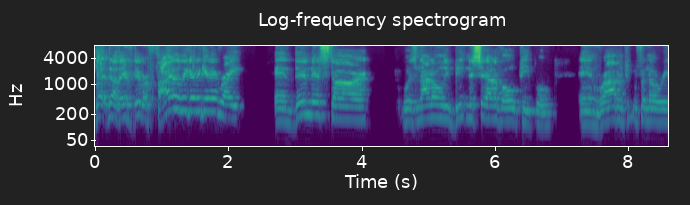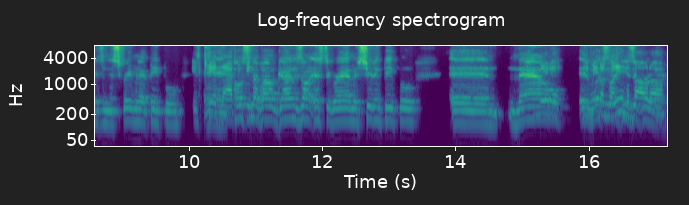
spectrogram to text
But no, they, they were finally going to get it right. And then their star was not only beating the shit out of old people and robbing people for no reason and screaming at people He's and kidnapping posting people. about guns on Instagram and shooting people. And now He made a- he it made a looks like meme he's about, a uh, groomer.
